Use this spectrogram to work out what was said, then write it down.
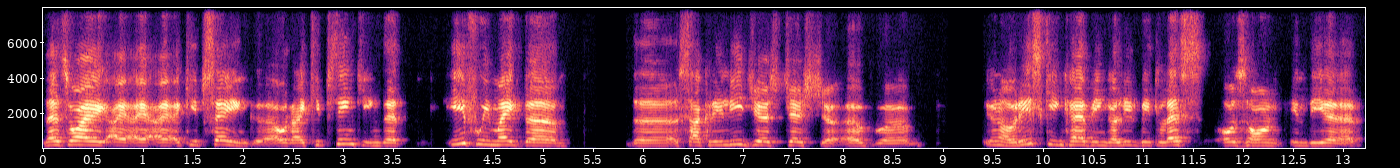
That's why I, I, I keep saying, or I keep thinking that if we make the the sacrilegious gesture of, uh, you know, risking having a little bit less ozone in the air,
